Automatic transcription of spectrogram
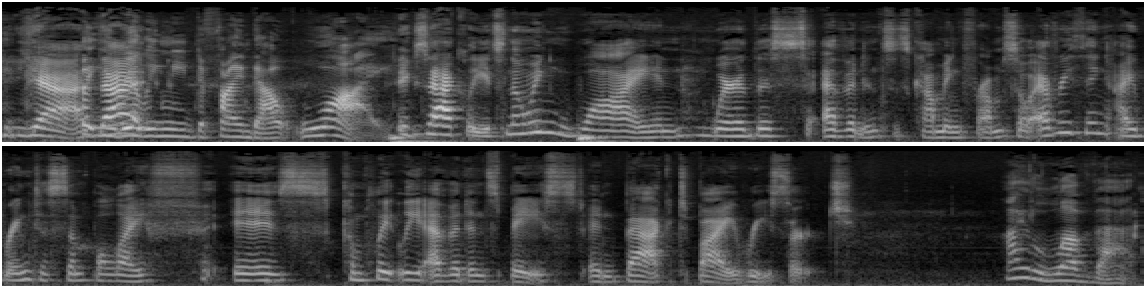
yeah, but that, you really need to find out why. exactly. It's knowing why and where this evidence is coming from. So everything I bring to Simple Life is completely evidence based and backed by research. I love that.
